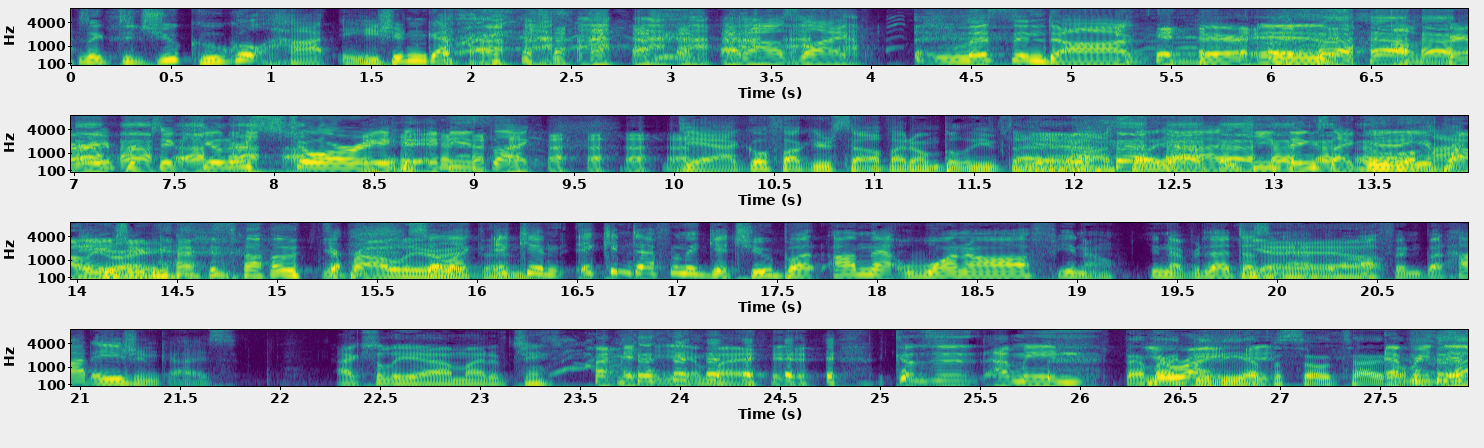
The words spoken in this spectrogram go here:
he's like, "Did you Google hot Asian guy?" and I was like, "Listen, dog, there is a very particular story." And he's like, "Yeah, go fuck yourself. I don't believe that." Yeah. all." So yeah, he thinks I Google you're hot probably Asian right. guys. All the You're probably so right like then. it can it can definitely get you, but on that one off, you know, you never that doesn't Yeah, happen yeah, yeah. often. But hot Asian guys. Actually, yeah, I might have changed my because I mean That you're might right. be the It- episode title. everything.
